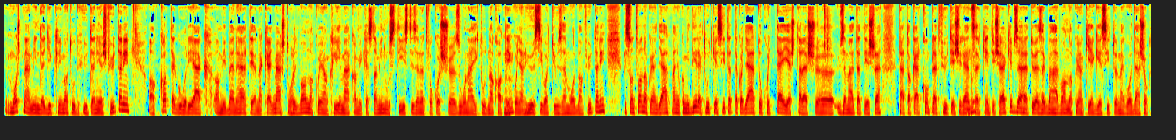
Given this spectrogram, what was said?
Most már mindegyik klíma tud hűteni és fűteni. A kategóriák, amiben eltérnek egymástól, hogy vannak olyan klímák, amik ezt a mínusz 10-15 fokos zónáig tudnak hatékonyan uh-huh. hőszivattyú üzemmódban fűteni, viszont vannak olyan gyártmányok, amit direkt úgy készítettek a gyártók, hogy teljes teles üzemeltetésre, tehát akár komplet fűtési mhm. rendszerként is elképzelhető, ezekben már vannak olyan kiegészítő megoldások,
